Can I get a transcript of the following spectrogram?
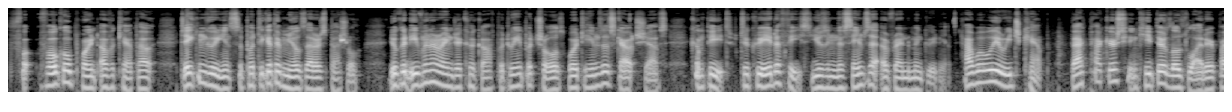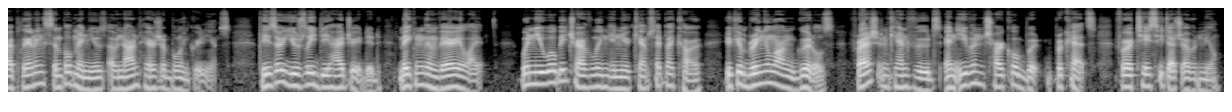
f- focal point of a campout, take ingredients to put together meals that are special. You could even arrange a cook-off between patrols where teams of scout chefs compete to create a feast using the same set of random ingredients. How will we reach camp? Backpackers can keep their loads lighter by planning simple menus of non perishable ingredients. These are usually dehydrated, making them very light. When you will be traveling in your campsite by car, you can bring along griddles, fresh and canned foods, and even charcoal bri- briquettes for a tasty Dutch oven meal.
